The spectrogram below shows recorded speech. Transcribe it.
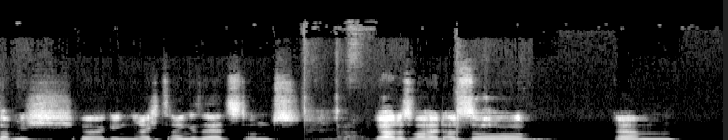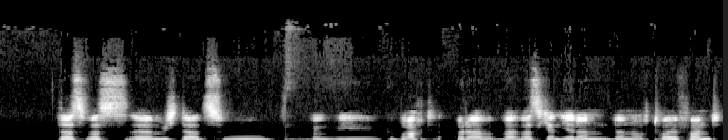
habe mich äh, gegen rechts eingesetzt und ja, das war halt also ähm, das, was äh, mich dazu irgendwie gebracht oder was ich an ihr dann dann auch toll fand.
